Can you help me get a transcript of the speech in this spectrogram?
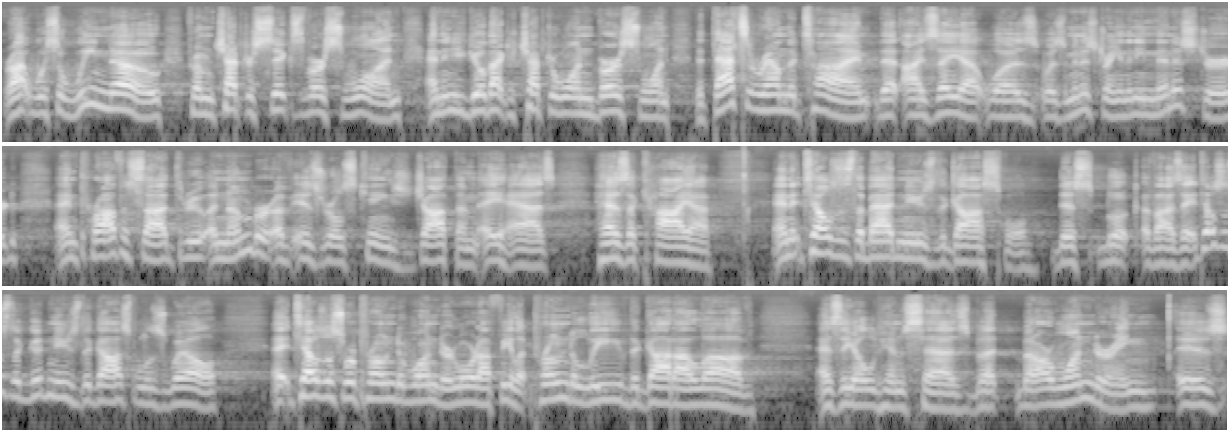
right? So we know from chapter 6, verse 1, and then you go back to chapter 1, verse 1, that that's around the time that Isaiah was, was ministering. And then he ministered and prophesied through a number of Israel's kings Jotham, Ahaz, Hezekiah. And it tells us the bad news of the gospel, this book of Isaiah. It tells us the good news of the gospel as well. It tells us we're prone to wonder, Lord, I feel it, prone to leave the God I love, as the old hymn says. But, but our wondering is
